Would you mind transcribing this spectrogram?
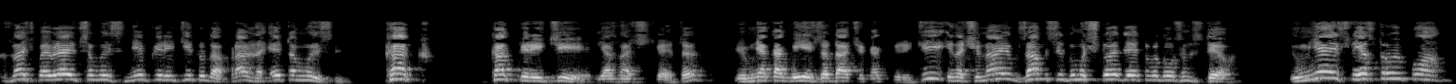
значит, появляется мысль не перейти туда. Правильно? Это мысль. Как, как перейти, я, значит, это, и у меня как бы есть задача, как перейти, и начинаю в замысле думать, что я для этого должен сделать. И у меня есть, я строю план.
